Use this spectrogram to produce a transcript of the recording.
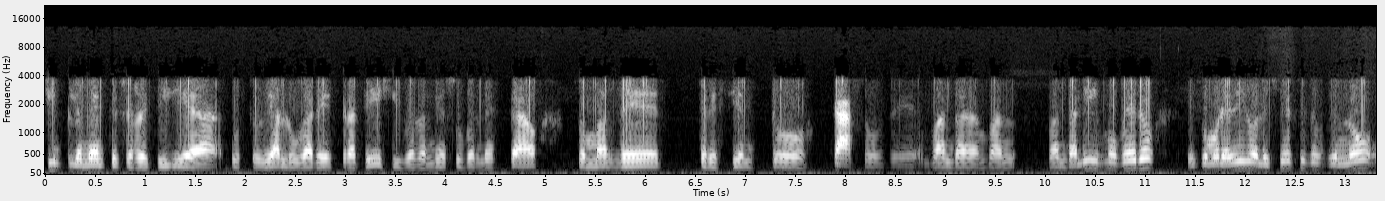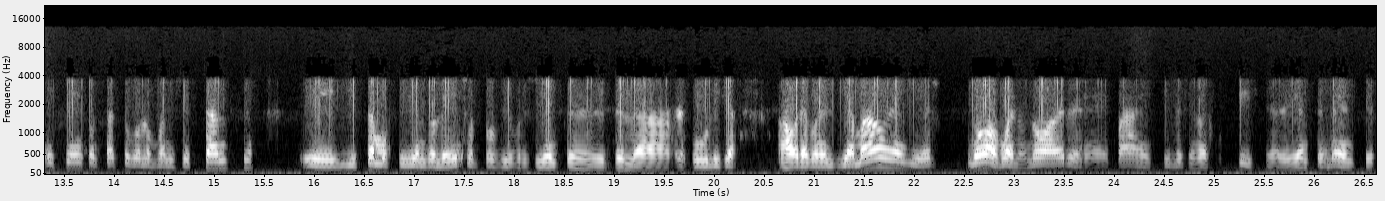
simplemente se retire a custodiar lugares estratégicos, también supermercados, son más de 300 casos de vandalismo, pero eh, como le digo, el ejército que no esté en contacto con los manifestantes eh, y estamos pidiéndole eso al propio presidente de, la República. Ahora con el llamado de ayer, no, bueno, no va a haber eh, paz en Chile si no hay justicia, evidentemente.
